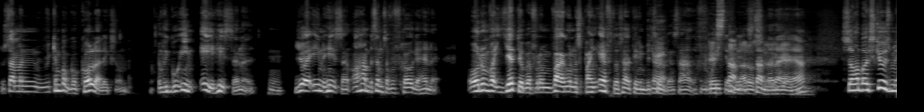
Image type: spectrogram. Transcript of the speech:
Så sa men vi kan bara gå och kolla liksom. Och vi går in i hissen nu. Mm. Jag är inne i hissen och han bestämde sig för att fråga henne. Och de var jättejobbiga för de varje gång de sprang efter oss hela tiden i butiken. Ja. Så här, Det är standard standard där, grejer. ja. Så han bara, excuse me,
